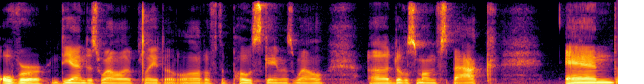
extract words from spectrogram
over the end as well. I played a lot of the post game as well, uh, those months back. And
